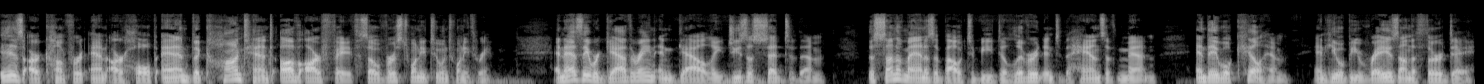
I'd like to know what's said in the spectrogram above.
is our comfort and our hope and the content of our faith. So, verse 22 and 23. And as they were gathering in Galilee, Jesus said to them, The Son of Man is about to be delivered into the hands of men, and they will kill him, and he will be raised on the third day.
